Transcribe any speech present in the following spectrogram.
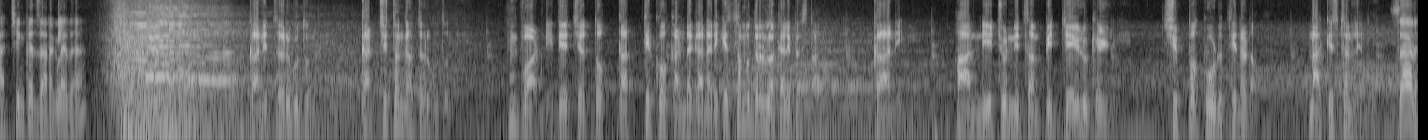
హత్య ఇంకా జరగలేదా? కానీ జరుగుతుంది. ఖచ్చితంగా జరుగుతుంది. వాడిని ఇదే చేత్తో కత్తికో కండగా నరికి సముద్రంలో కలిపేస్తాను కానీ ఆ నీచుణ్ణి చంపి జైలుకెళ్ళి చిప్పకూడు తినడం నాకిష్టం లేదు. సార్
